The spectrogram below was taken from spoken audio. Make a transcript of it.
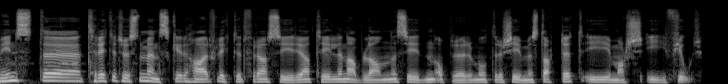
Minst 30 eh, 000 mennesker har flyktet fra Syria til nabolandene siden opprøret mot regimet startet i mars i fjor.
